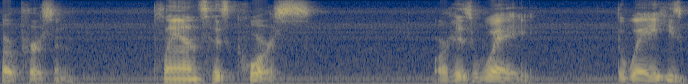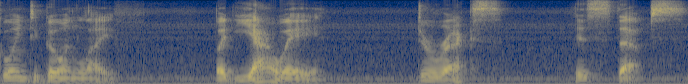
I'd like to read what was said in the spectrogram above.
or person, plans his course or his way, the way he's going to go in life. But Yahweh directs his steps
